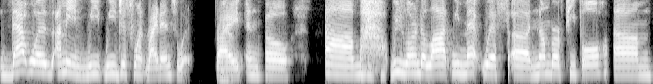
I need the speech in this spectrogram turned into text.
that was. I mean, we we just went right into it, right? And so um, we learned a lot. We met with a number of people. Um,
